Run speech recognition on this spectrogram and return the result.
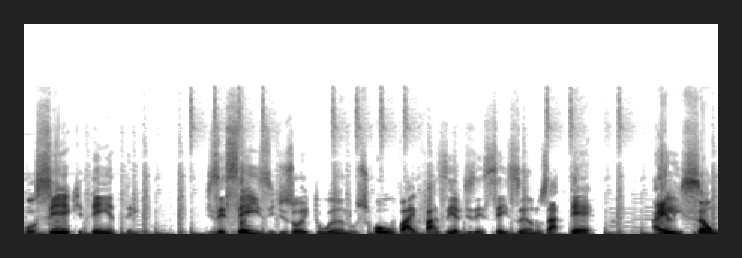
Você que tem entre 16 e 18 anos ou vai fazer 16 anos até a eleição,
